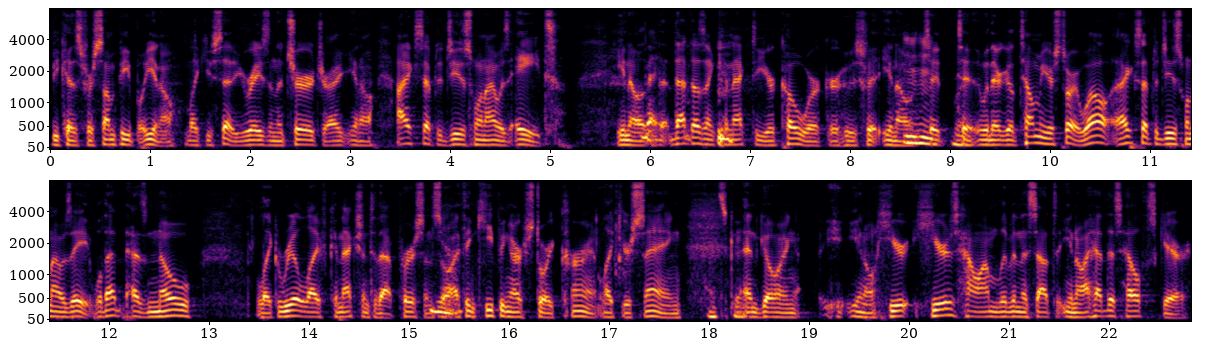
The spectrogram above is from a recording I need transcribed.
because for some people you know like you said you're raised in the church or I you know I accepted Jesus when I was eight. You know Right. th- that doesn't connect to your coworker who's you know to, to when they go tell me your story. Well, I accepted Jesus when I was eight. Well, that has no like real life connection to that person. So Yeah. I think keeping our story current, like you're saying, That's good. and going, you know, here here's how I'm living this out. To, you know, I had this health scare,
